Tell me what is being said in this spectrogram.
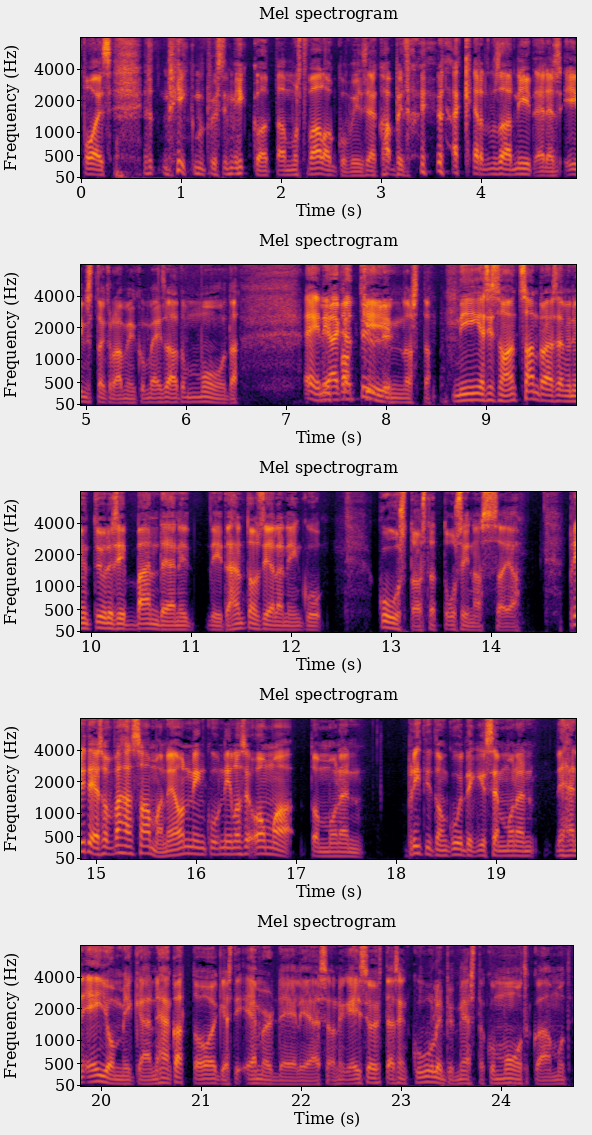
pois. Ja Mik, mä pystyn Mikko ottaa musta valokuvia siellä kapitolin yläkerran, mä saan niitä edes Instagramiin, kun me ei saatu muuta. Ei niitä aika vaan tyyli. kiinnosta. Niin, ja siis on Sunrise Avenuen tyylisiä bändejä, niin niitähän nyt on siellä niin kuin 16 tusinassa. Ja Briteissä on vähän sama, ne on niin kuin, niillä on se oma tommonen, Britit on kuitenkin semmoinen, nehän ei ole mikään, nehän katsoo oikeasti Emmerdalea ja se on, ei se ole yhtään sen kuulimpi miestä kuin muutkaan, mutta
